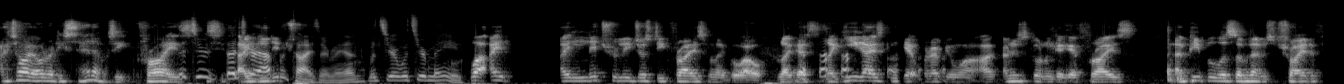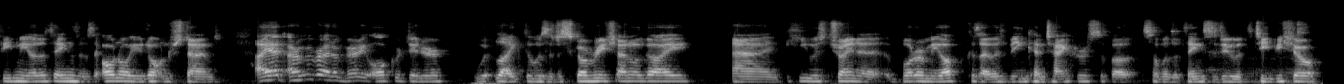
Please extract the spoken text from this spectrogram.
I thought I already said I was eating fries. That's your that's your appetizer, man. What's your what's your main? Well, I I literally just eat fries when I go out. Like I like you guys can get whatever you want. I, I'm just going to get fries. And people will sometimes try to feed me other things and say, "Oh no, you don't understand." I had I remember I had a very awkward dinner with like there was a Discovery Channel guy and he was trying to butter me up because I was being cantankerous about some of the things to do with the TV show.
